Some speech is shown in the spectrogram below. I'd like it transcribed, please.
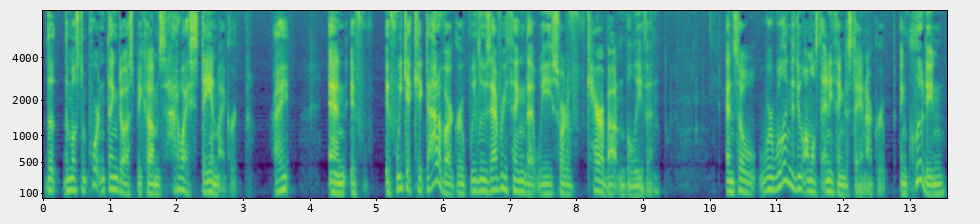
the the most important thing to us becomes how do I stay in my group, right? And if if we get kicked out of our group, we lose everything that we sort of care about and believe in. And so we're willing to do almost anything to stay in our group, including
